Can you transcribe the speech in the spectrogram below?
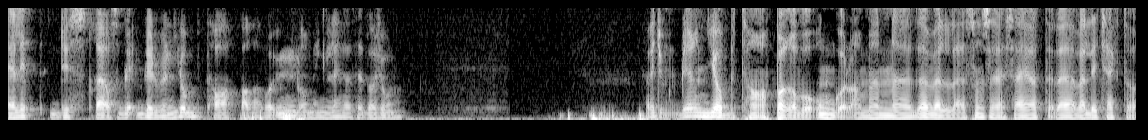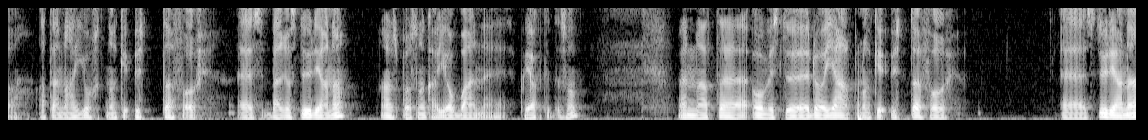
er litt dystre, så blir, blir du en jobbtaper av å unngå minglesituasjoner? Jeg vet ikke om det blir en jobbtaper av å unngå det, men eh, det er vel eh, sånn som de sier at det er veldig kjekt å, at en har gjort noe utafor eh, bare studiene. Det er spørsmål om hva jobber en er på jakt etter sånn. Men at, eh, og hvis du da gjør på noe utafor eh, studiene,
